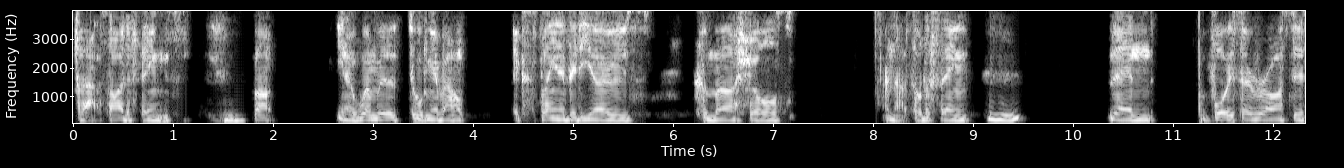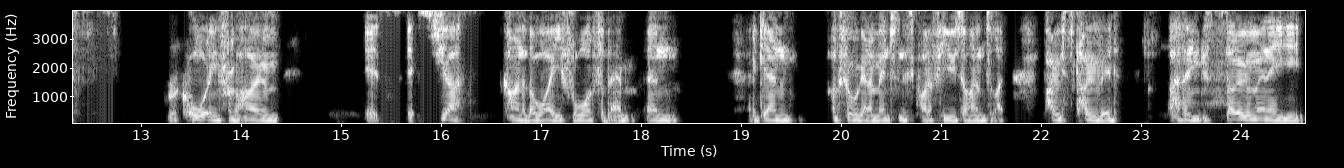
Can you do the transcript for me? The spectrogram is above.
for that side of things. Mhm. But, you know, when we're talking about explainer videos, commercials and that sort of thing, hmm then voiceover artists recording from home, it's, it's just kind of the way forward for them. And again, I'm sure we're going to mention this quite a few times, like post COVID. I think so many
